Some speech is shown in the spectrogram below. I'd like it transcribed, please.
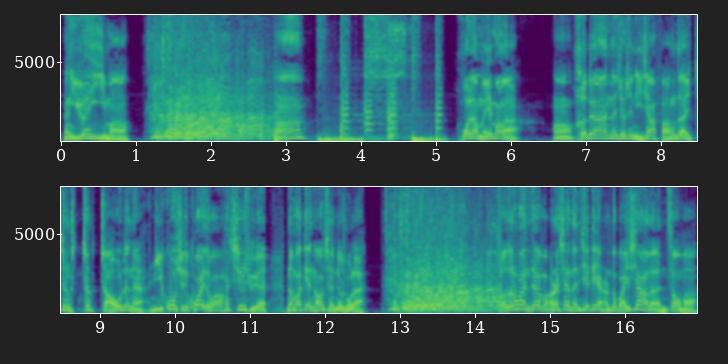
那你愿意吗？啊，活两眉毛了啊！河对岸那就是你家房子，正正着着呢。你过去的快的话，还兴许能把电脑抢救出来。否则的话，你在网上下载那些电影都白下了，你知道吗？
